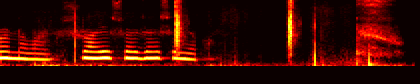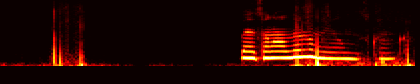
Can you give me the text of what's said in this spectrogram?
Fırın da varmış. Şurayı şöyle şey yapalım. Ben sana alırım yalnız kanka.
